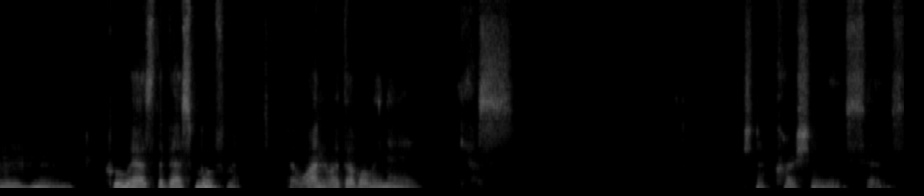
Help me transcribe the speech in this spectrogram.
Mm-hmm. Who has the best movement? The one with the holy name. Yes. Krishna Karshini says,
